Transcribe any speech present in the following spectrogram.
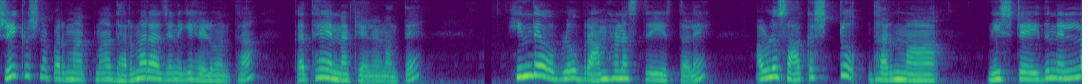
ಶ್ರೀಕೃಷ್ಣ ಪರಮಾತ್ಮ ಧರ್ಮರಾಜನಿಗೆ ಹೇಳುವಂಥ ಕಥೆಯನ್ನು ಕೇಳೋಣಂತೆ. ಹಿಂದೆ ಒಬ್ಬಳು ಬ್ರಾಹ್ಮಣ ಸ್ತ್ರೀ ಇರ್ತಾಳೆ. ಅವಳು ಸಾಕಷ್ಟು ಧರ್ಮ, ನಿಷ್ಠೆ ಇದನ್ನೆಲ್ಲ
